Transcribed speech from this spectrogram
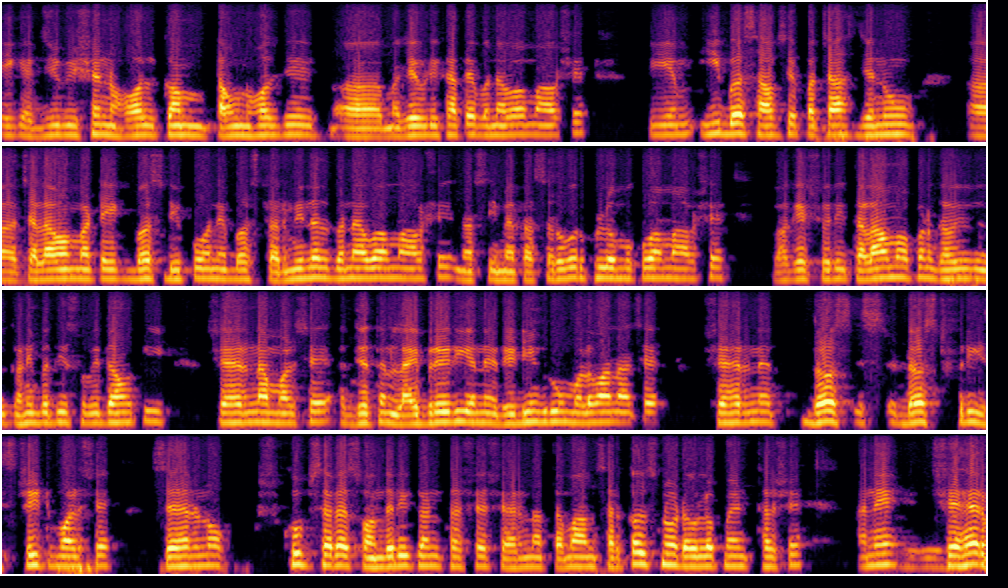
એક exhibition hall cum town hall જે મજેવડી ખાતે બનાવવામાં આવશે. પીએમ ઈ બસ આવશે પચાસ જેનું ચલાવવા માટે એક બસ ડિપો અને બસ ટર્મિનલ બનાવવામાં આવશે. નરસિંહ મહેતા સરોવર ખુલ્લો મૂકવામાં આવશે. વાઘેશ્વરી તળાવમાં પણ ઘણી બધી સુવિધાઓથી શહેરના મળશે. અદ્યતન લાઇબ્રેરી અને રીડિંગ રૂમ મળવાના છે. શહેરને દસ ડસ્ટ ફ્રી સ્ટ્રીટ મળશે. શહેરનો ખૂબ સરસ સૌંદર્યીકરણ થશે, શહેરના તમામ સર્કલ્સનો ડેવલપમેન્ટ થશે અને શહેર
